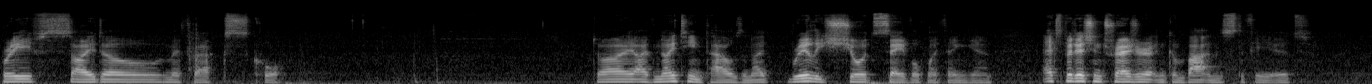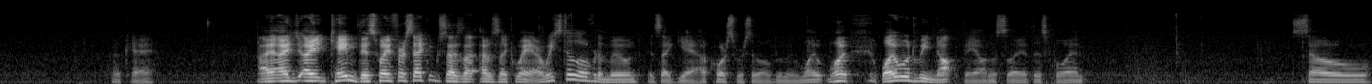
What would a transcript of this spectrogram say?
Brief, Sido, Mithrax, cool. Do I? I have 19,000. I really should save up my thing again. Expedition treasure and combatants defeated. Okay. I, I, I came this way for a second because I was like, I was like, wait, are we still over the moon? It's like, yeah, of course we're still over the moon. Why, why, why would we not be, honestly, at this point? So,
